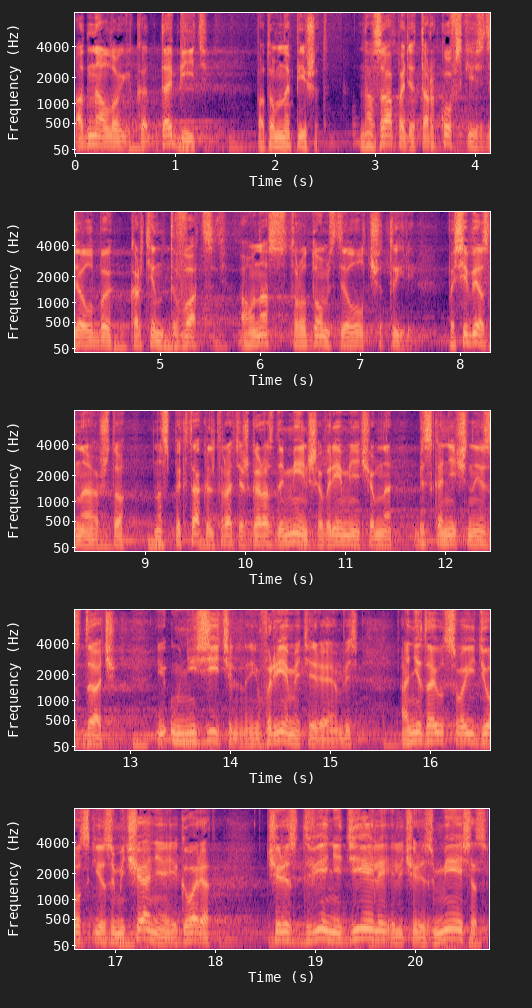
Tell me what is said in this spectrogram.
одна логика – добить. Потом напишет. На Западе Тарковский сделал бы картин 20, а у нас с трудом сделал 4. По себе знаю, что на спектакль тратишь гораздо меньше времени, чем на бесконечные сдачи. И унизительно, и время теряем, ведь Они дают свои идиотские замечания и говорят Через две недели или через месяц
